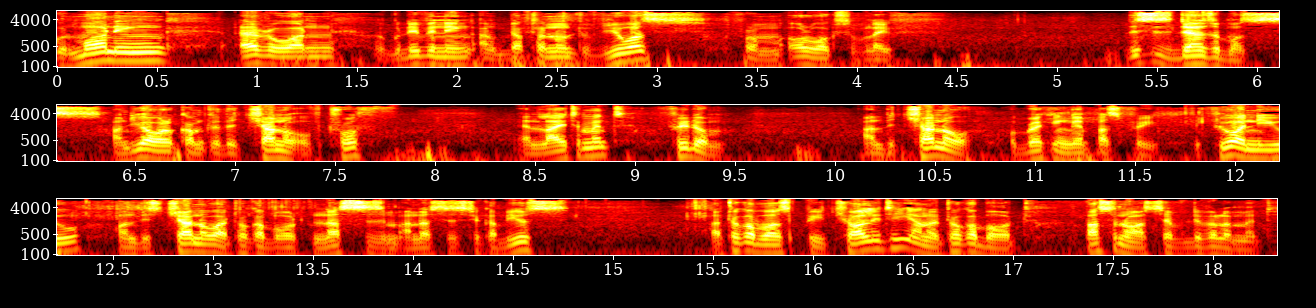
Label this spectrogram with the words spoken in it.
Good morning, everyone. Good evening and good afternoon to viewers from all walks of life. This is Denzo Mos, and you are welcome to the channel of truth, enlightenment, freedom, and the channel of breaking empaths free. If you are new on this channel, I talk about narcissism and narcissistic abuse. I talk about spirituality and I talk about personal self-development.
